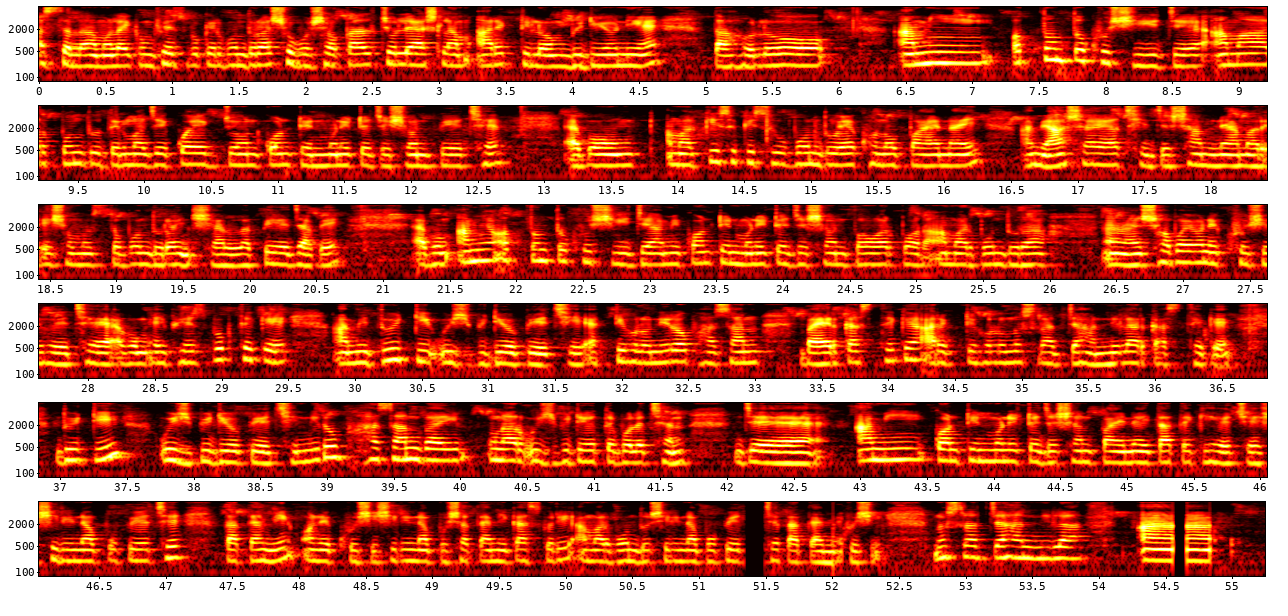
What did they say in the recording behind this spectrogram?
আসসালামু আলাইকুম ফেসবুকের বন্ধুরা শুভ সকাল। চলে আসলাম আরেকটি লং ভিডিও নিয়ে। তা হলো আমি অত্যন্ত খুশি যে আমার বন্ধুদের মাঝে কয়েকজন কন্টেন্ট মনিটাইজেশন পেয়েছে এবং আমার কিছু কিছু বন্ধু এখনও পায় নাই। আমি আশায় আছি যে সামনে আমার এই সমস্ত বন্ধুরা ইনশাল্লাহ পেয়ে যাবে এবং আমি অত্যন্ত খুশি যে আমি কন্টেন্ট মনিটাইজেশন পাওয়ার পর আমার বন্ধুরা সবাই অনেক খুশি হয়েছে এবং এই ফেসবুক থেকে আমি দুইটি উইশ ভিডিও পেয়েছি। একটি হলো নীরব হাসান ভাইয়ের কাছ থেকে, আরেকটি হলো নুসরাত জাহান নীলার কাছ থেকে দুইটি উইশ ভিডিও পেয়েছি। নীরব হাসান ভাই ওনার উইশ ভিডিওতে বলেছেন যে, আমি কন্টেন্ট মনিটাইজেশন পাই নাই, তাতে কি হয়েছে? শিরিনাপু পেয়েছে, তাতে আমি অনেক খুশি। শিরিনাপুর সাথে আমি কাজ করি, আমার বন্ধু শিরিনাপু পেয়েছে, তাতে আমি খুশি। নুসরাত জাহান নীলা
